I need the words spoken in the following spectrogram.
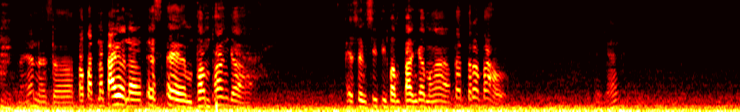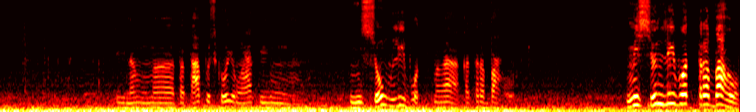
Ayan, nasa tapat na tayo ng SM Pampanga. SM City Pampanga mga katrabaho. Ayan. Tinang matatapos ko yung aking misyong libot mga katrabaho. Mission libot trabaho.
